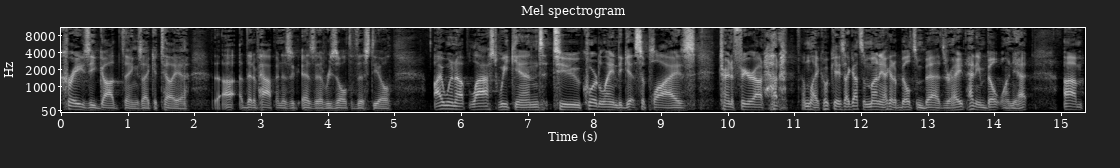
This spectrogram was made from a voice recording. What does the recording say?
crazy God things I could tell you uh, that have happened as a, as a result of this deal. I went up last weekend to Coeur d'Alene to get supplies, trying to figure out how to. I'm like, okay, so I got some money. I got to build some beds, right? I hadn't even built one yet. Um,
